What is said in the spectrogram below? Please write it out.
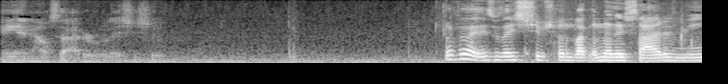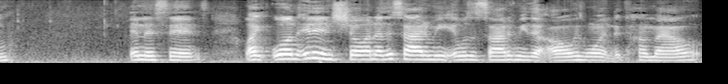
and outside the relationship. I feel like this relationship showed like another side of me, in a sense. Like, well, it didn't show another side of me. It was a side of me that I always wanted to come out,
